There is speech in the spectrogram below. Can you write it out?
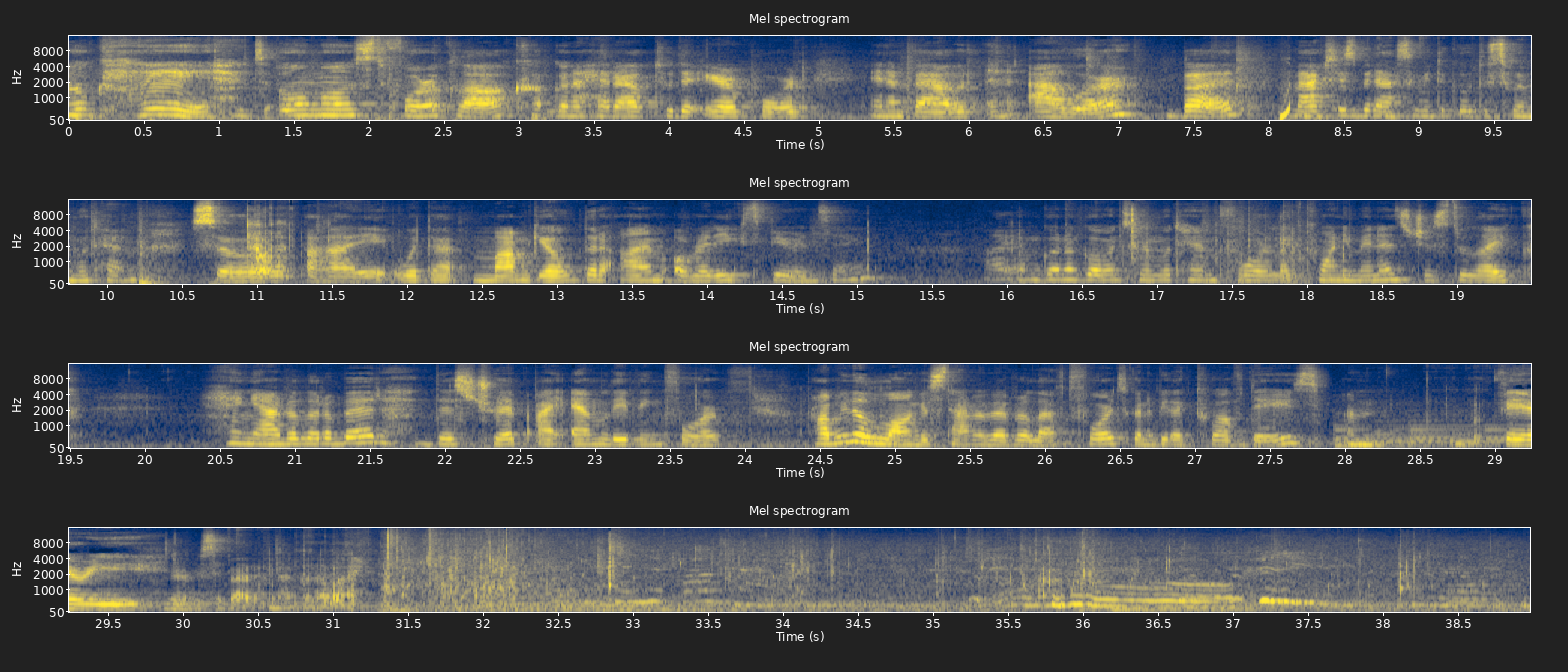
Okay, it's almost four o'clock. I'm gonna head out to the airport in about an hour, but Max has been asking me to go to swim with him. So I, with the mom guilt that I'm already experiencing, I am gonna go and swim with him for like 20 minutes just to like hang out a little bit. This trip I am leaving for probably the longest time I've ever left for. It's gonna be like 12 days. I'm very nervous about it, not gonna lie.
